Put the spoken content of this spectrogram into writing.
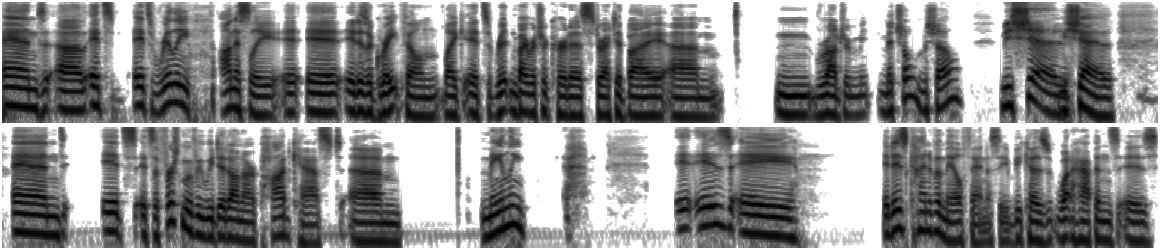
and uh, it's it's really honestly it, it, it is a great film. Like it's written by richard curtis directed by um, roger Mi- mitchell? Michelle Michelle. michelle and it's it's the first movie we did on our podcast um, mainly it is a it is kind of a male fantasy because what happens is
